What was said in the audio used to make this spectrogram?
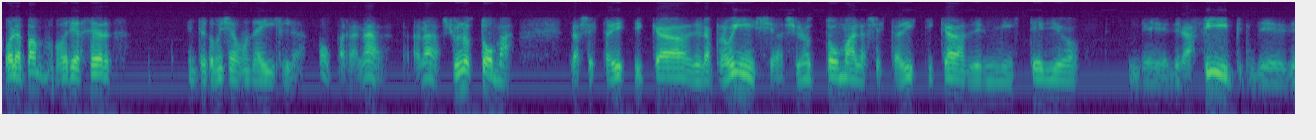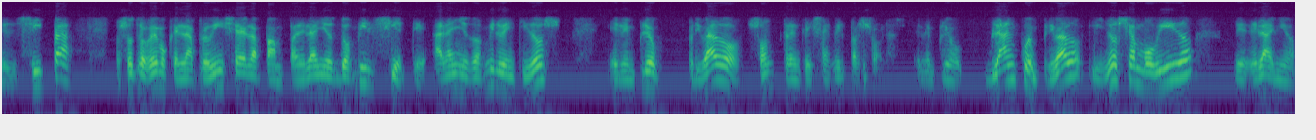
o La Pampa podría ser, entre comillas, una isla? No, para nada, para nada. Si uno toma las estadísticas de la provincia, si uno toma las estadísticas del Ministerio de, la FIP, del CIPA, nosotros vemos que en la provincia de La Pampa, del año 2007 al año 2022, el empleo privado son 36.000 personas. El empleo blanco en privado y no se ha movido desde el año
